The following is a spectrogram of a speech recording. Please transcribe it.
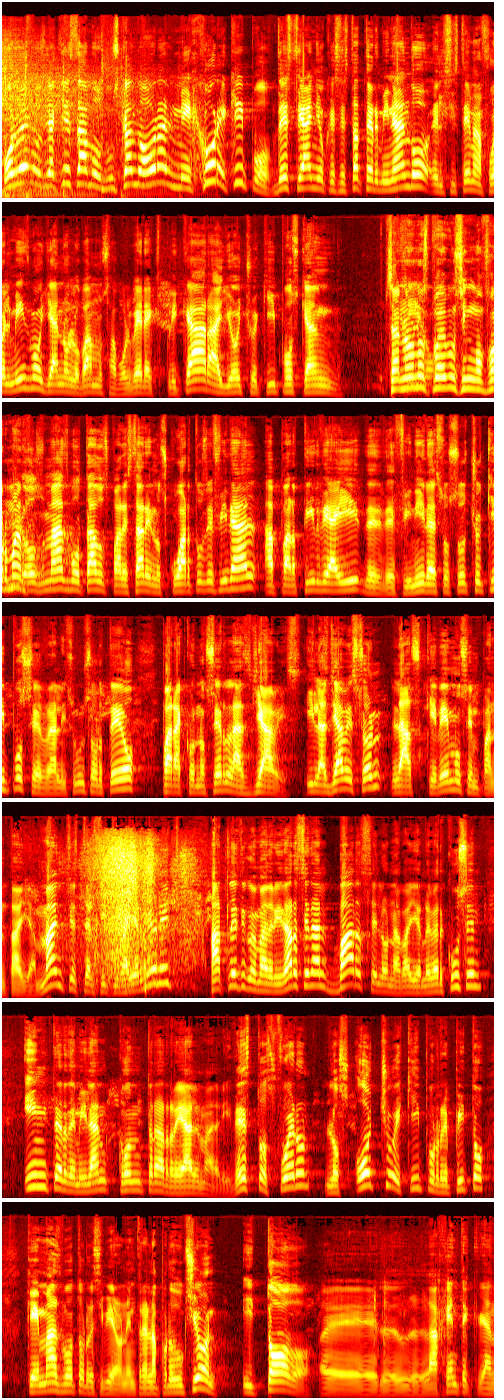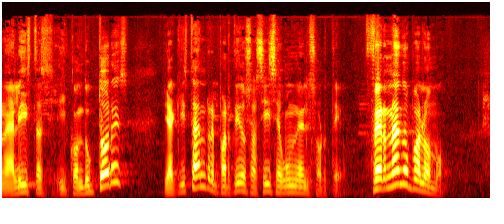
Volvemos y aquí estamos buscando ahora el mejor equipo de este año que se está terminando. El sistema fue el mismo, ya no lo vamos a volver a explicar. Hay ocho equipos que han O sea, no nos podemos inconformar. Los más votados para estar en los cuartos de final. A partir de ahí, de definir a esos ocho equipos, se realizó un sorteo para conocer las llaves. Y las llaves son las que vemos en pantalla. Manchester City, Bayern Múnich, Atlético de Madrid, Arsenal, Barcelona, Bayern Leverkusen, Inter de Milán contra Real Madrid. Estos fueron los ocho equipos, repito, que más votos recibieron. Entre la producción y todo, eh, la gente analistas y conductores, y aquí están repartidos así según el sorteo. Fernando Palomo,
